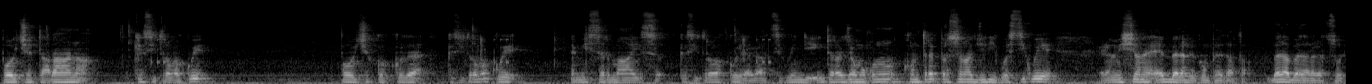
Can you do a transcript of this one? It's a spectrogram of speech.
Poi c'è Tarana che si trova qui. Poi c'è Coccodè che si trova qui. E Mr. Mice che si trova qui, ragazzi. Quindi interagiamo con, con tre personaggi di questi qui. E la missione è bella che completata. Bella bella ragazzoli.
